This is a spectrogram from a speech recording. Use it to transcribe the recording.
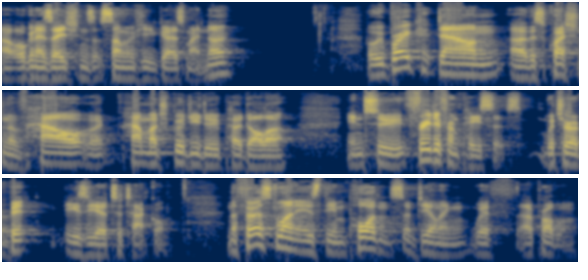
uh, organizations that some of you guys might know. But we break down uh, this question of how, like, how much good you do per dollar into three different pieces, which are a bit easier to tackle. And the first one is the importance of dealing with a problem.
